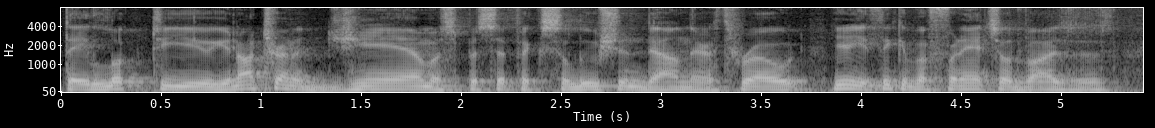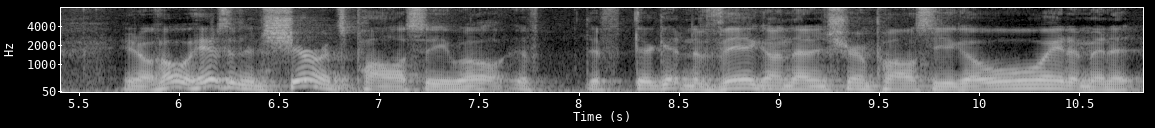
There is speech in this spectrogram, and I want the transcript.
they look to you, you're not trying to jam a specific solution down their throat. You know, you think of a financial advisor, as, you know, oh, here's an insurance policy. Well, if, if they're getting a VIG on that insurance policy, you go, oh, wait a minute.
